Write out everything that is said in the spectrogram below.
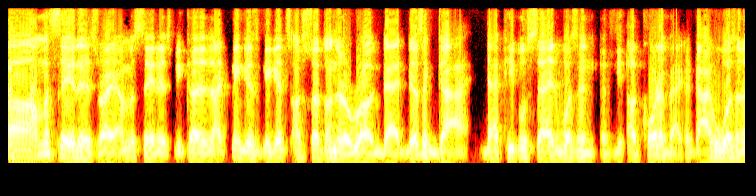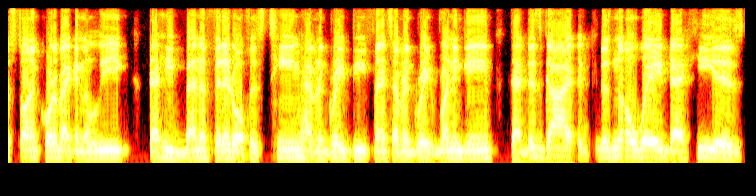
I'm gonna say this, right? I'm gonna say this because I think it gets swept under the rug that there's a guy that people said wasn't a, a, quarterback, a guy who wasn't a starting quarterback in the league, that he benefited off his team having a great defense, having a great running game. That this guy, there's no way that he is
